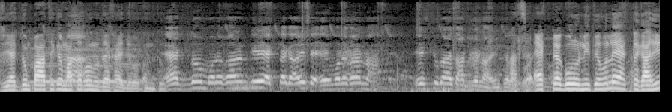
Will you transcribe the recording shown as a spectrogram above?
জি একদম পা থেকে মাথা পর্যন্ত দেখাই দেবো কিন্তু। একদম মনে করেন কি একটা গাড়িতে মনে করেন আচ্ছা একটা গরু নিতে হলে একটা গাড়ি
